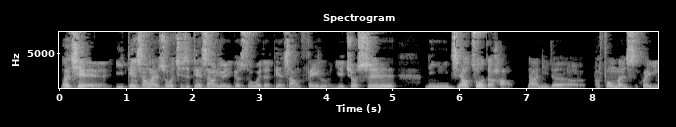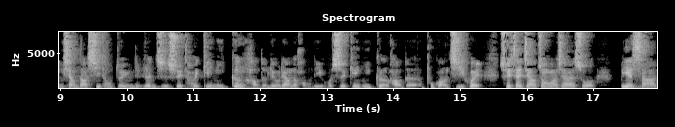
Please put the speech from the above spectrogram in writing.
而且以电商来说，其实电商有一个所谓的电商飞轮，也就是你只要做得好，那你的 performance 会影响到系统对于你的认知，所以它会给你更好的流量的红利，或是给你更好的曝光机会。所以在这样的状况下来说。BSR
